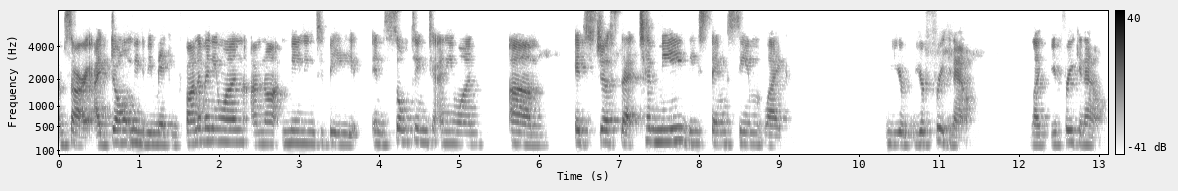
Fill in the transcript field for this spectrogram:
I'm sorry. I don't mean to be making fun of anyone. I'm not meaning to be insulting to anyone. Um, it's just that to me, these things seem like you're you're freaking out, like you're freaking out,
